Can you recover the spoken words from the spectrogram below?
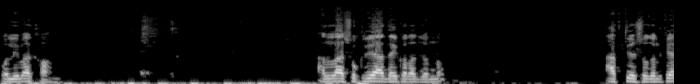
অলিমা খাওয়ানো। আল্লাহ শুক্রিয়া আদায় করার জন্য আত্মীয় স্বজনকে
